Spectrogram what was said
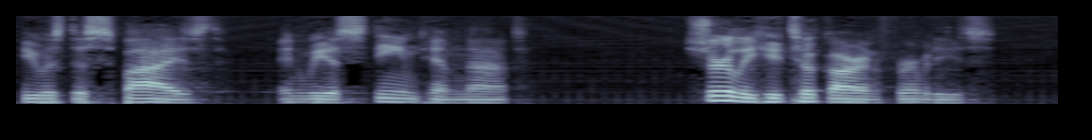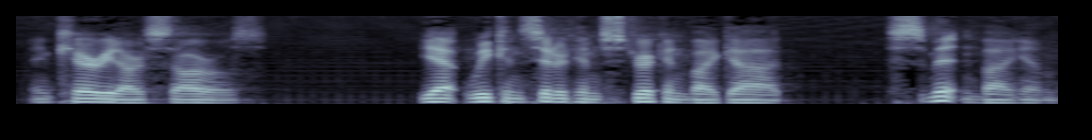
he was despised, and we esteemed him not. Surely he took our infirmities and carried our sorrows. Yet we considered him stricken by God, smitten by him,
